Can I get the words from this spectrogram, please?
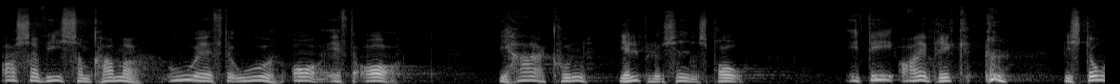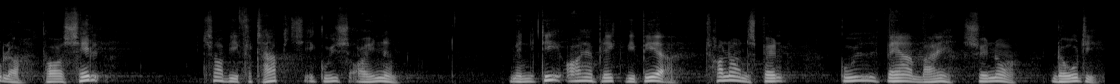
Også vi, som kommer uge efter uge, år efter år. Vi har kun hjælpeløshedens sprog. I det øjeblik, vi stoler på os selv, så er vi fortabt i Guds øjne. Men i det øjeblik, vi beder tollerens bøn, Gud vær mig synder nådig,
